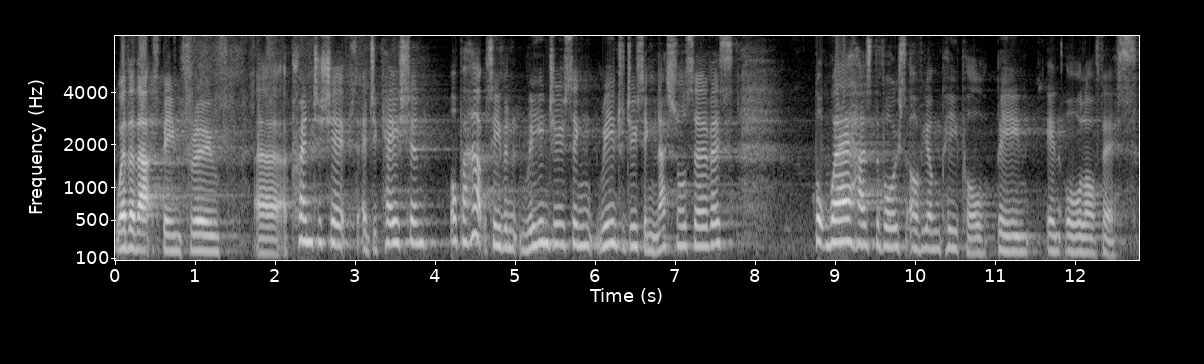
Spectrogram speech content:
whether that's been through uh, apprenticeships, education, or perhaps even reintroducing, reintroducing national service. But where has the voice of young people been in all of this?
